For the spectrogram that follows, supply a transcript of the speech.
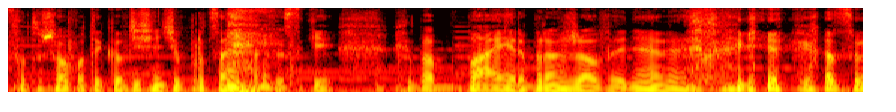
Photoshopa tylko w 10%. To jest taki chyba bajer branżowy, nie? Takie hasło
